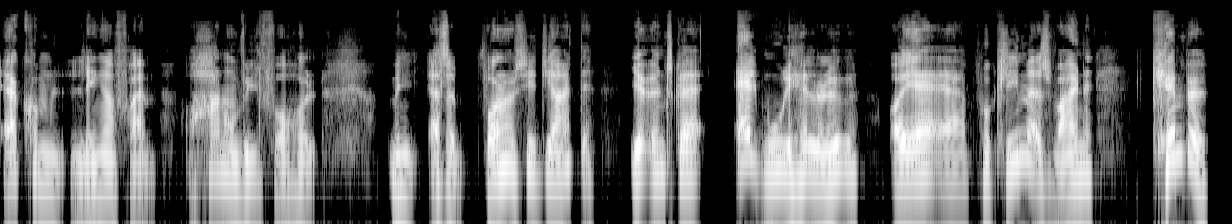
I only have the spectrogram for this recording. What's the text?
er kommet længere frem og har nogle vilde forhold. Men altså, for at sige direkte? Jeg ønsker alt muligt held og lykke, og jeg er på klimaets vegne kæmpe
